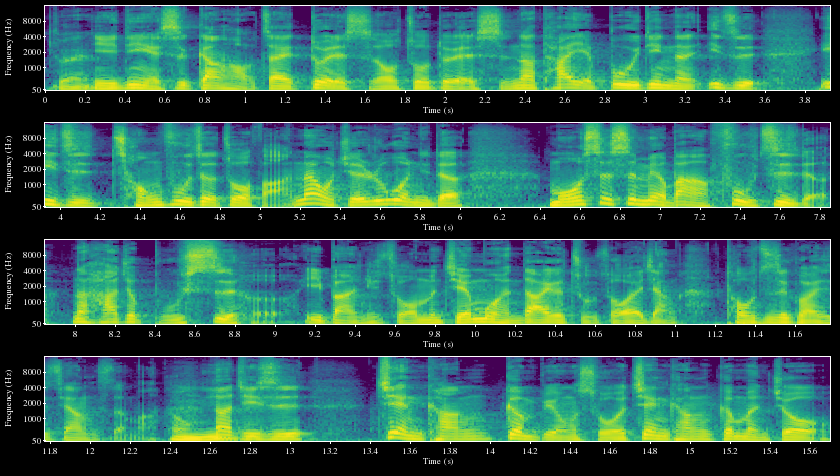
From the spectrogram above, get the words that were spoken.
对，你一定也是刚好在对的时候做对的事。那他也不一定能一直一直重复这个做法。那我觉得，如果你的模式是没有办法复制的，那他就不适合一般人去做。我们节目很大一个主轴来讲，投资这块是这样子的嘛。那其实健康更不用说，健康根本就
